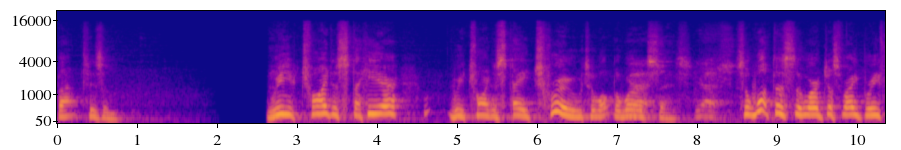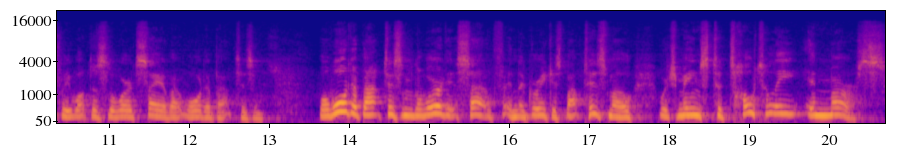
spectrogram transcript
baptism. We try to stay here, we try to stay true to what the word yes. says. Yes. So, what does the word, just very briefly, what does the word say about water baptism? Well, water baptism, the word itself in the Greek is baptismo, which means to totally immerse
